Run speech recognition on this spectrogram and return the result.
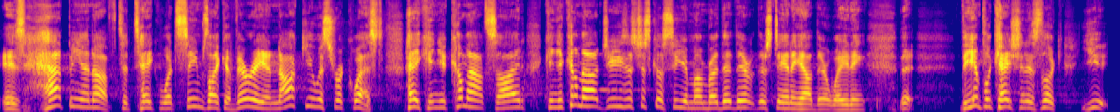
is happy enough to take what seems like a very innocuous request. Hey, can you come outside? Can you come out, Jesus? Just go see your mom, brother. They're, they're standing out there waiting. The, the implication is look, you,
